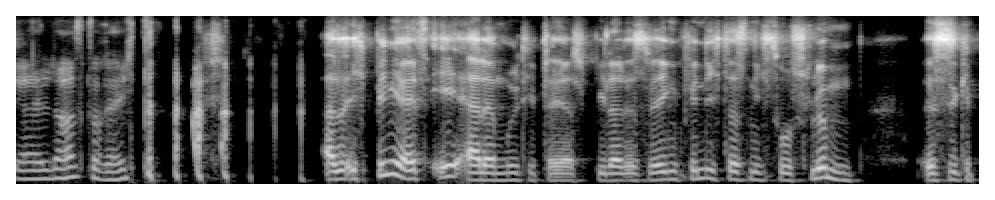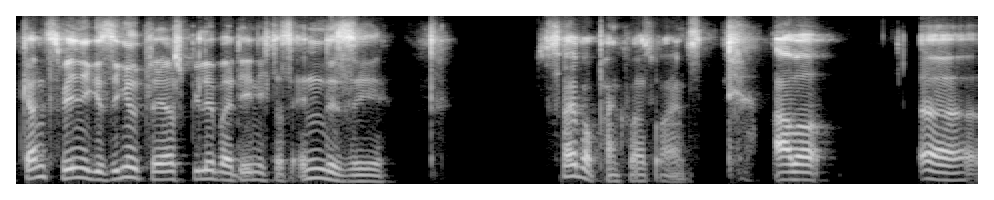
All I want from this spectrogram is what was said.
Michael, da hast du recht. also ich bin ja jetzt eh eher der Multiplayer-Spieler, deswegen finde ich das nicht so schlimm, Es gibt ganz wenige Singleplayer-Spiele, bei denen ich das Ende sehe. Cyberpunk war so eins. Aber äh,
